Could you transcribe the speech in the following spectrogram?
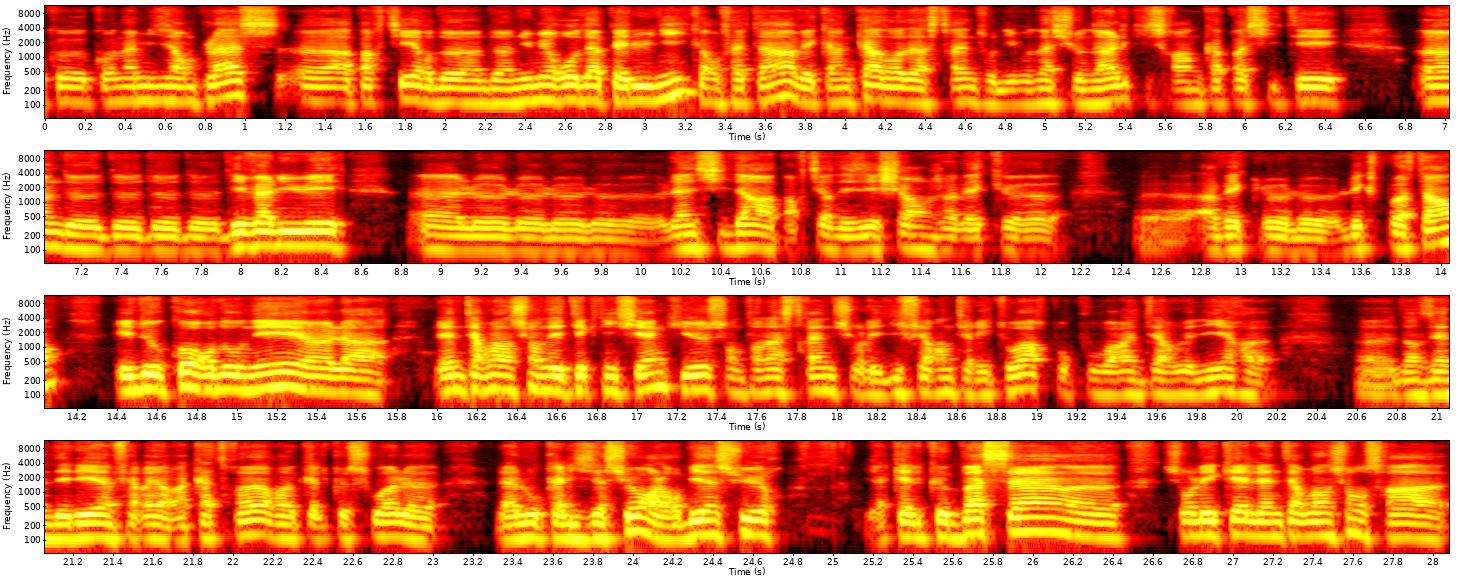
qu'on a mis en place à partir d'un numéro d'appel unique, en fait, hein, avec un cadre d'astreinte au niveau national qui sera en capacité, un, d'évaluer l'incident à partir des échanges avec avec l'exploitant et de coordonner euh, l'intervention des techniciens qui, eux, sont en astreinte sur les différents territoires pour pouvoir intervenir euh, dans un délai inférieur à 4 heures, quelle que soit la localisation. Alors, bien sûr, il y a quelques bassins sur lesquels l'intervention sera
